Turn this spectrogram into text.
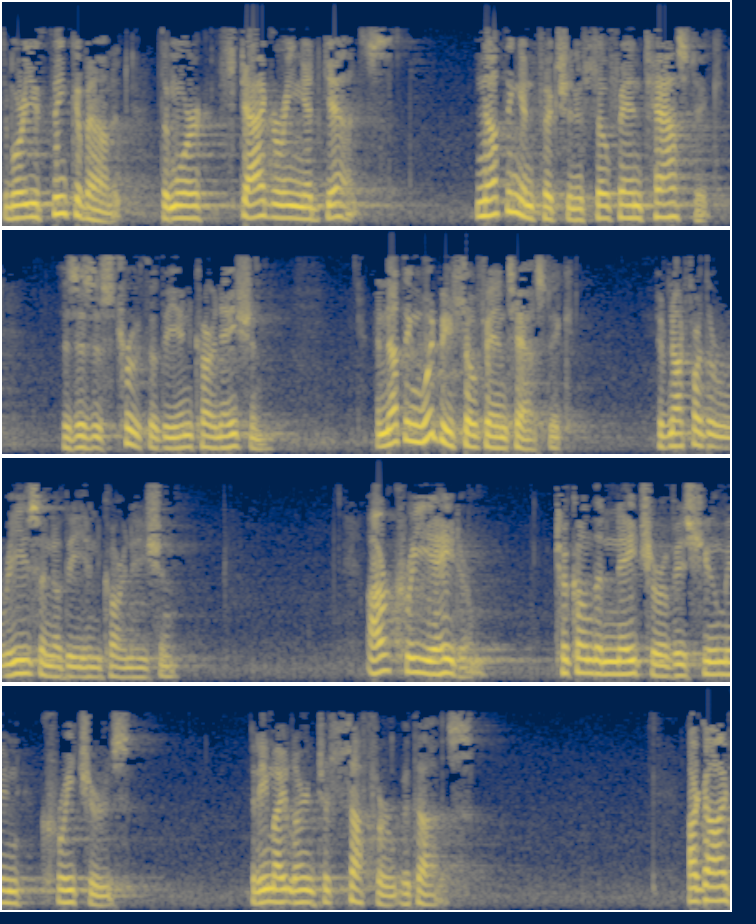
The more you think about it, the more staggering it gets. Nothing in fiction is so fantastic as is this truth of the incarnation. And nothing would be so fantastic if not for the reason of the incarnation. Our Creator took on the nature of His human creatures that he might learn to suffer with us. Our God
